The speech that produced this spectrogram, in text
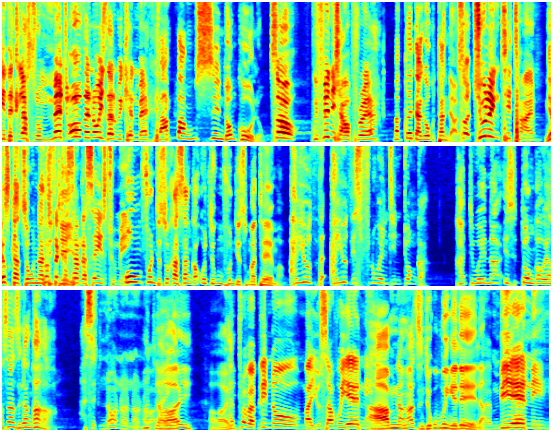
in the classroom made all the noise that we can make. babanga umsindo omkhulu So we finish our prayer. baqeda ke ukuthandaza So during tea time, ngesikhathi sokunathi Pastor tiye Kasanga says to me, umfundisi ukasanga uthi kumfundisi umathema are you, are you this fluent in Tonga? kanti wena isitonga uyasazi kangaka I said, no, no, no, no. ngathi I, hayi I hayi probably know Mayusa Vuyeni, ah mina ngazi nje ukubingelela Mbieni.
